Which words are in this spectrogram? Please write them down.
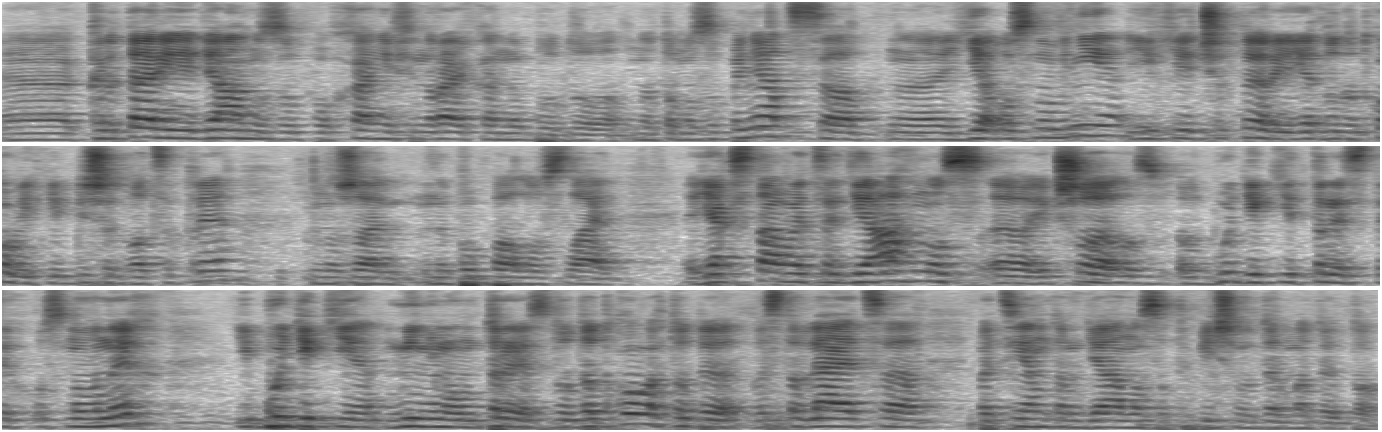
Е, Критерії діагнозу по хані Фінрайка не буду на тому зупинятися. Е, Є основні, їх є 4, є додаткові, є більше 23. На жаль, не попало в слайд. Як ставиться діагноз, Е, якщо будь-які три з тих основних і будь-які мінімум три з додаткових, то виставляється пацієнтам діагноз атопічного дерматиту.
